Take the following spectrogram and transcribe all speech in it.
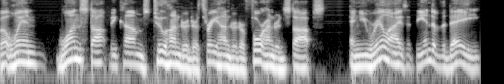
But when one stop becomes 200 or 300 or 400 stops, and you realize at the end of the day,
